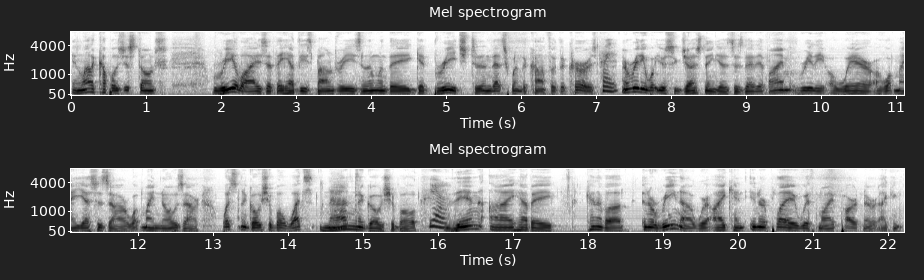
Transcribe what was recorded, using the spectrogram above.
and a lot of couples just don't realize that they have these boundaries and then when they get breached then that's when the conflict occurs Right. and really what you're suggesting is is that if i'm really aware of what my yeses are what my nos are what's negotiable what's non-negotiable Yeah. then I have a kind of a an arena where I can interplay with my partner. I can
